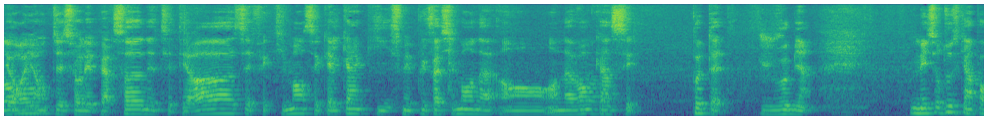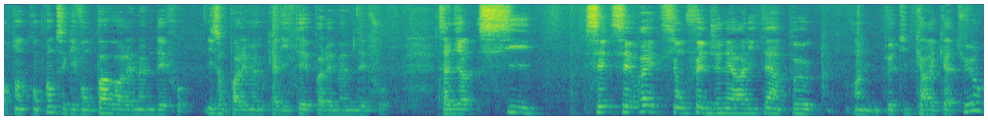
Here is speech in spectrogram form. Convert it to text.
orienté sur les personnes, etc. C'est, effectivement, c'est quelqu'un qui se met plus facilement en, avant qu'un C. Peut-être, je veux bien. Mais surtout, ce qui est important de comprendre, c'est qu'ils vont pas avoir les mêmes défauts. Ils n'ont pas les mêmes qualités, pas les mêmes défauts. C'est-à-dire, si... C'est, c'est vrai que si on fait une généralité un peu, une petite caricature,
